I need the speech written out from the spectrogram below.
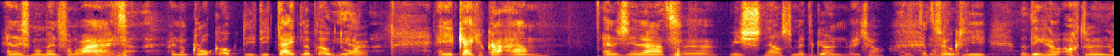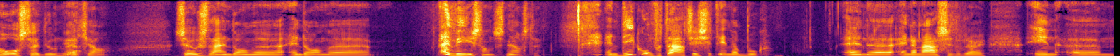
En dat is het moment van de waarheid. En dan klok ook, die, die tijd loopt ook door. En je kijkt elkaar aan. En het is inderdaad, eh, wie is de snelste met de gun, weet je wel. Dat is ook die, dat ding achter hun holster doen, weet je wel. Zo staan en dan, en dan, en wie is dan de snelste? En die confrontaties zitten in dat boek. En, eh, en daarnaast zitten er in ehm,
